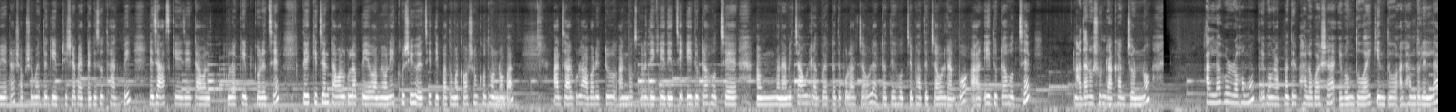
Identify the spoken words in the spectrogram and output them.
মেয়েটা, সবসময় তো গিফট হিসাবে একটা কিছু থাকবেই। এই যে আজকে এই যে টাওয়ালগুলো গিফট করেছে, তো এই কিচেন টাওয়ালগুলো পেয়েও আমি অনেক খুশি হয়েছি। দীপা, তোমাকে অসংখ্য ধন্যবাদ। আর জারগুলো আবার একটু আনবক্স করে দেখিয়ে দিচ্ছি। এই দুটা হচ্ছে মানে আমি চাউল রাখব, একটাতে পোলার চাউল, একটাতে হচ্ছে ভাতের চাউল রাখব। আর এই দুটা হচ্ছে আদা রসুন রাখার জন্য। আল্লাহর রহমত এবং আপনাদের ভালোবাসা এবং দোয়াই কিন্তু আলহামদুলিল্লাহ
